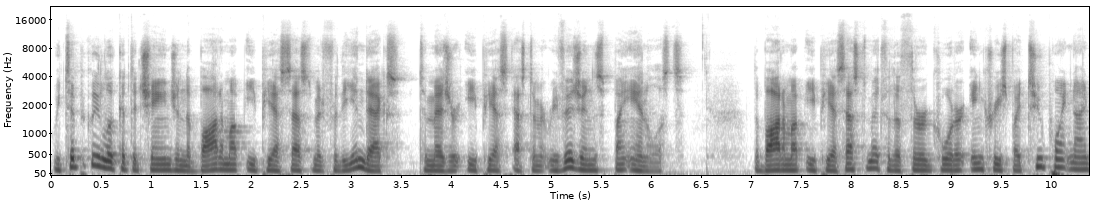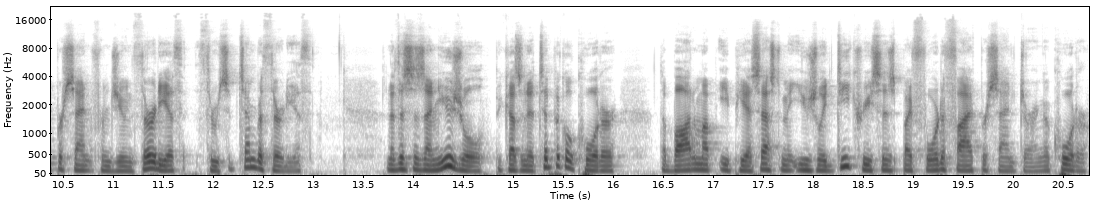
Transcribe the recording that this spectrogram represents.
We typically look at the change in the bottom up EPS estimate for the index to measure EPS estimate revisions by analysts. The bottom up EPS estimate for the third quarter increased by 2.9% from June 30th through September 30th. Now, this is unusual because in a typical quarter, the bottom up EPS estimate usually decreases by 4 to 5% during a quarter.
